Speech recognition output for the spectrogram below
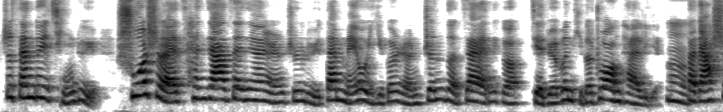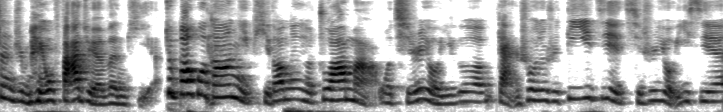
这三对情侣说是来参加再见爱人之旅，但没有一个人真的在那个解决问题的状态里。嗯，大家甚至没有发觉问题。就包括刚刚你提到那个抓马，我其实有一个感受，就是第一季其实有一些。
